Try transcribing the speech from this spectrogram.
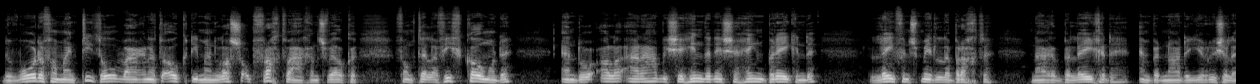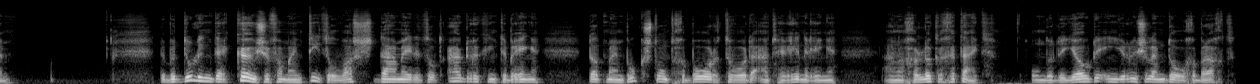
De woorden van mijn titel waren het ook die men las op vrachtwagens, welke van Tel Aviv komende en door alle Arabische hindernissen heen brekende levensmiddelen brachten naar het belegerde en benarde Jeruzalem. De bedoeling der keuze van mijn titel was daarmee tot uitdrukking te brengen dat mijn boek stond geboren te worden uit herinneringen aan een gelukkige tijd, onder de Joden in Jeruzalem doorgebracht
